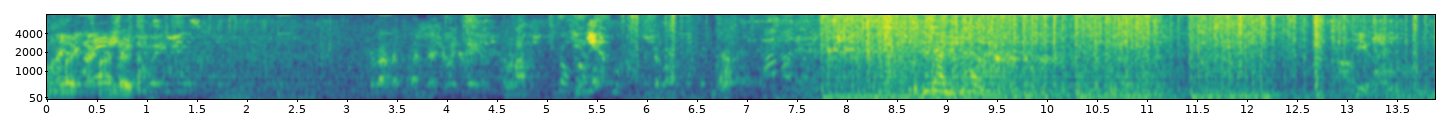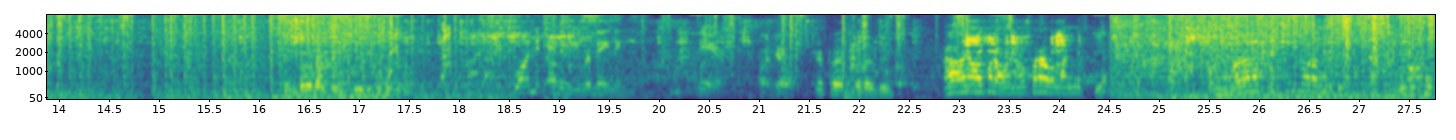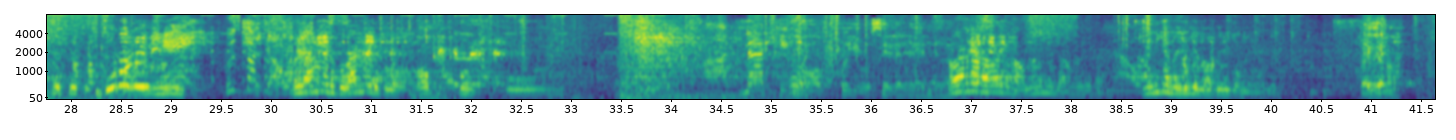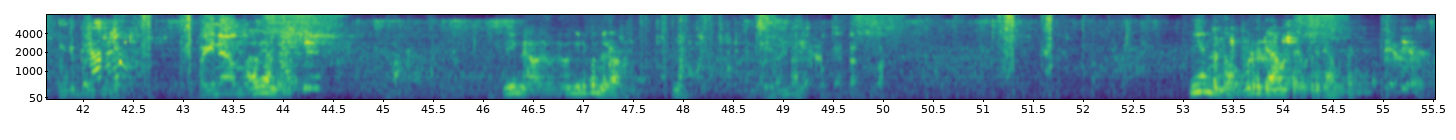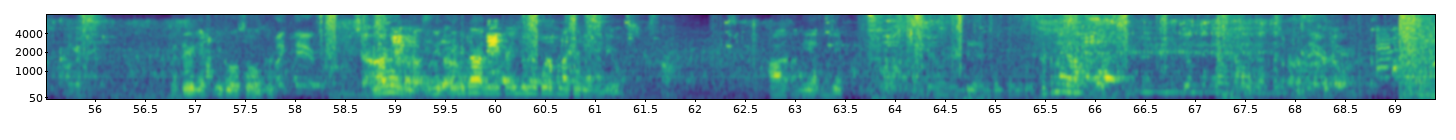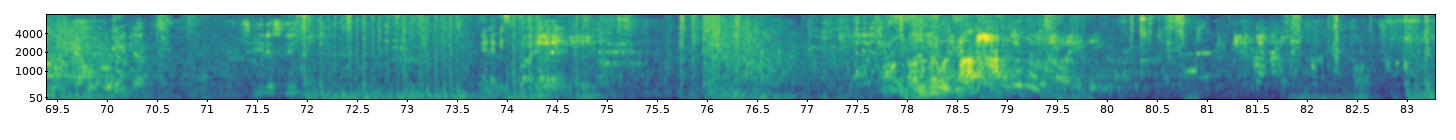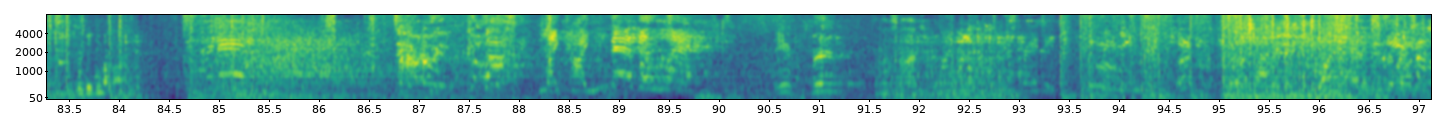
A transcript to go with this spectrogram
നന്നായി പാന്റായി ഇവിടാണ് പ്ലാന്റ് എവിടാ എന്റെ മാർക്ക് ഡിഫ്യൂഷൻ ഡിഫ്യൂഷൻ എന്തുകൂടെ One enemy remaining. There. അവന്റെ ഓ- ട്രൈപ്പോടെ ഇത് ആ അവൻ ഓഫർ അവൻ ഓഫർ അവൻ വൺ എസ് പിയാ Who's got this? വേണ്ട എടുക്കോ വേണ്ട എനിക്കന്ന് എനിക്ക് നോക്കി എനിക്കന്ന് അതെ നീ നിനക്കും തരാം. ഉണ്ടല്ലോ ഇവിടെ ഒരു ക്യാമട്ടെ ഇവിടെ ഒരു ക്യാമട്ടെ ഓക്കെ. മറ്റേ ലെഫ്റ്റ് ക്ലോസ് നോക്ക്. ഉണ്ടല്ലോ നിനക്ക് നിനക്ക് അതിന്റെ ഉള്ളിൽ കൂടെ ഫ്ലാഷ് അറിയാൻ അറിയോ ആ നീ അത് ചെയ്യ്. രണ്ട് രണ്ട് രണ്ട്. കിട്ടണേ കേടാ സീരിയസ്ലി Enemy spotted. അവനെ I never left! There. Oh, oh that's nice. My ult is ready. One enemy remaining.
